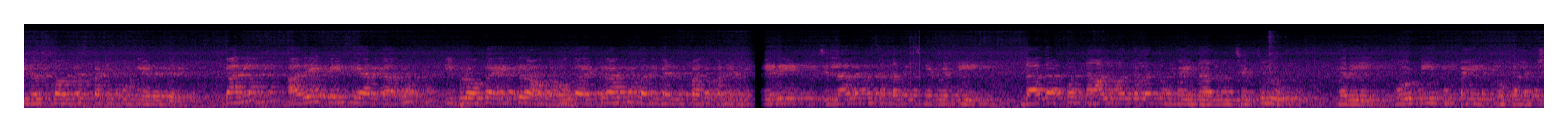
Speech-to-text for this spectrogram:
ఈ రోజు కాంగ్రెస్ పార్టీ పోటీ చేయడం జరిగింది. కానీ అదే కేసీఆర్ గారు ఇప్పుడు ఒక ఎకరా ఒక ఎకరాకు పదివేల రూపాయలు పన్నెండు వేరే జిల్లాలకు సంబంధించినటువంటి దాదాపు నాలుగు వందల తొంభై నాలుగు చెక్కులు మరి కోటి ముప్పై ఒక లక్ష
